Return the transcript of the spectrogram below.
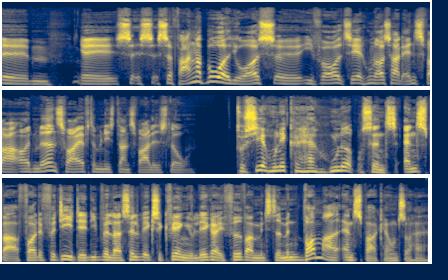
øh, øh, så, så fanger bordet jo også øh, i forhold til, at hun også har et ansvar og et medansvar efter ministeransvarlighedsloven. Du siger, at hun ikke kan have 100% ansvar for det, fordi det alligevel er selve eksekveringen jo ligger i Fødevareministeriet. Men hvor meget ansvar kan hun så have?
